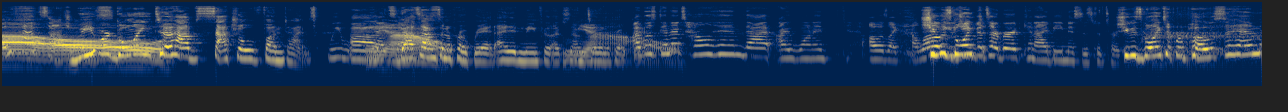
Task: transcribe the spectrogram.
both had satchels. We were going to have satchel fun times. We, Uh, Yeah. That sounds inappropriate. I didn't mean for that to sound so inappropriate. I was gonna tell him that I wanted. I was like, "Hello, She was Eugene going to- Fitzherbert. Can I be Mrs. Fitzherbert?" She was going to propose to him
